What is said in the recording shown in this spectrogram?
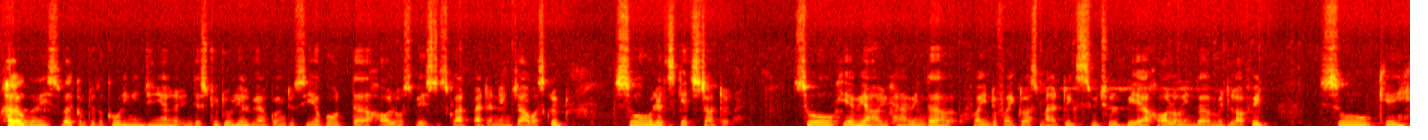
Hello guys, welcome to the Coding Engineer. In this tutorial, we are going to see about the hollow space square pattern in JavaScript. So let's get started. So here we are having the 5 into 5 cross matrix, which will be a hollow in the middle of it. So okay,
